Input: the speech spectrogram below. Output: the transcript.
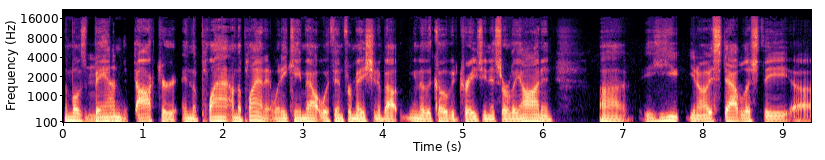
the most Mhm. banned doctor in the planet on the planet when he came out with information about you know the COVID craziness early on, and Uh, he, you know, established the uh,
